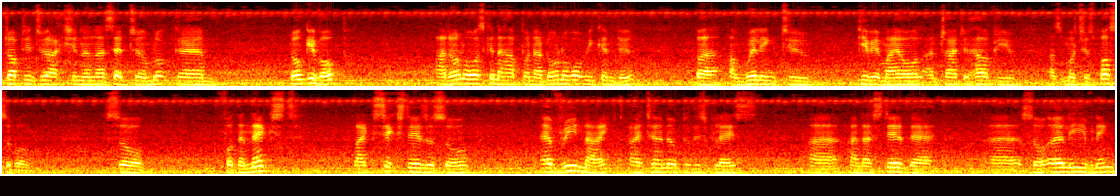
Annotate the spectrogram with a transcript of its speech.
dropped into action and I said to him, Look, um, don't give up. I don't know what's going to happen, I don't know what we can do, but I'm willing to give it my all and try to help you as much as possible. So, for the next like six days or so, every night I turned up to this place uh, and I stayed there. Uh, so early evening,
